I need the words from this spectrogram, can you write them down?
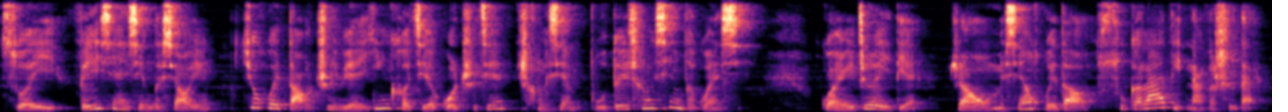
所以，非线性的效应就会导致原因和结果之间呈现不对称性的关系。关于这一点，让我们先回到苏格拉底那个时代，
